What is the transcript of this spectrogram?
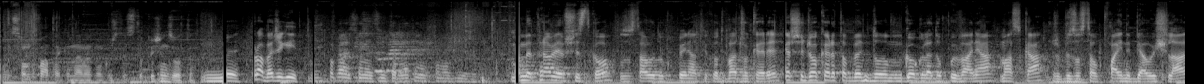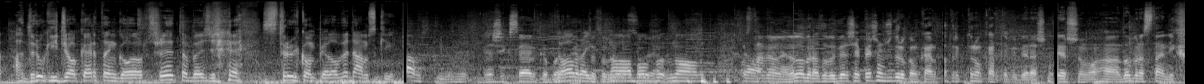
Tu są dwa takie nawet, no kosztuje 150 zł. My. Dobra, będzie git. Pokażę sobie z internetu, to możliwe. Mamy prawie wszystko. Zostały do kupienia tylko dwa jokery. Pierwszy joker to będą gogle do pływania, maska, żeby został fajny biały ślad. A drugi joker, ten gorszy, to będzie strój kąpielowy damski. Damski. Wiesz XL, bo Dobra, to, to no bo, no. Ustawione. No dobra, to wybierasz pierwszą czy drugą kartę? Patryk, którą kartę wybierasz? Pierwszą, aha, dobra, stanik.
